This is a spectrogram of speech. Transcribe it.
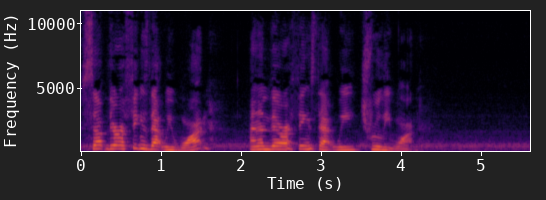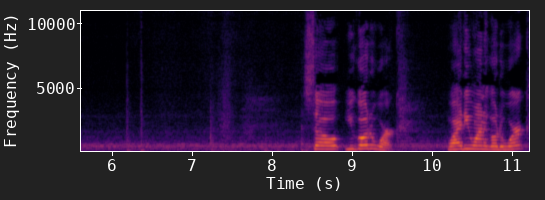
Some there are things that we want, and then there are things that we truly want. So you go to work. Why do you want to go to work?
